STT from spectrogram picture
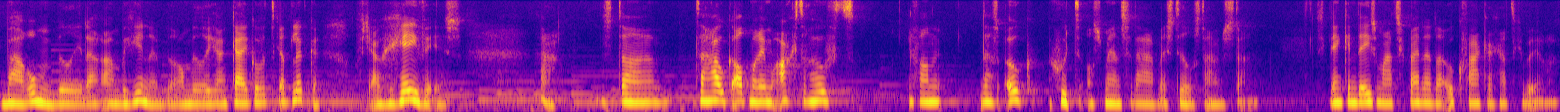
waarom wil je daaraan beginnen? Waarom wil je gaan kijken of het gaat lukken? Of het jou gegeven is? Ja, dus daar, daar hou ik altijd maar in mijn achterhoofd van... dat is ook goed als mensen daarbij stilstaan staan. Dus ik denk in deze maatschappij dat dat ook vaker gaat gebeuren.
